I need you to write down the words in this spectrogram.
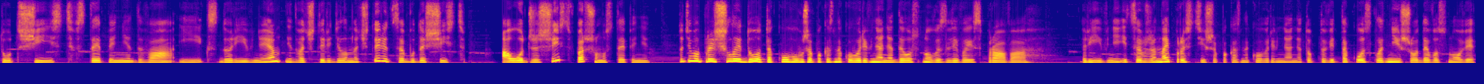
Тут 6 в степені 2х дорівнює, і 24 ділимо на 4 це буде 6. А отже, 6 в першому степені. Тоді ми прийшли до такого вже показникового рівняння, де основи зліва і справа рівні, і це вже найпростіше показникове рівняння. Тобто від такого складнішого, де в основі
